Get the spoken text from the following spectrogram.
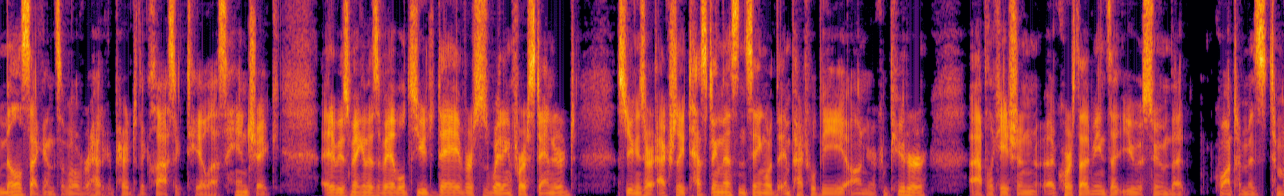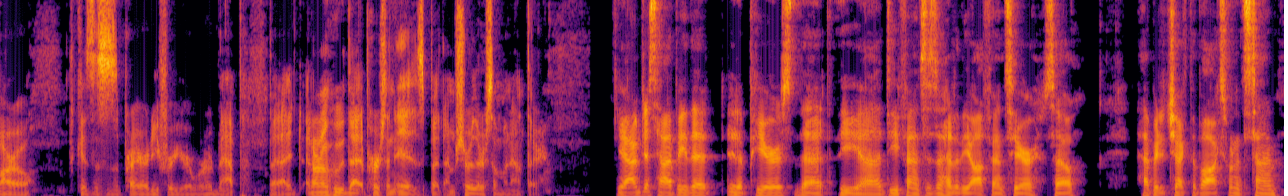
milliseconds of overhead compared to the classic TLS handshake. AWS is making this available to you today versus waiting for a standard. So you can start actually testing this and seeing what the impact will be on your computer application. Of course, that means that you assume that quantum is tomorrow because this is a priority for your roadmap. But I, I don't know who that person is, but I'm sure there's someone out there. Yeah, I'm just happy that it appears that the uh, defense is ahead of the offense here. So happy to check the box when it's time.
